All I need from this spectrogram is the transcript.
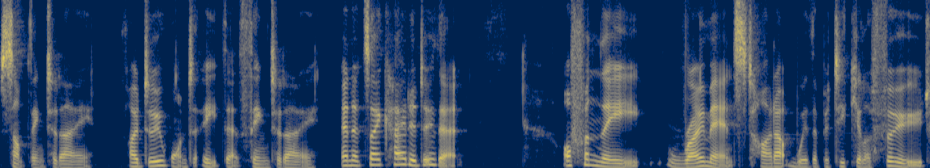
something today. I do want to eat that thing today. And it's okay to do that. Often the romance tied up with a particular food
